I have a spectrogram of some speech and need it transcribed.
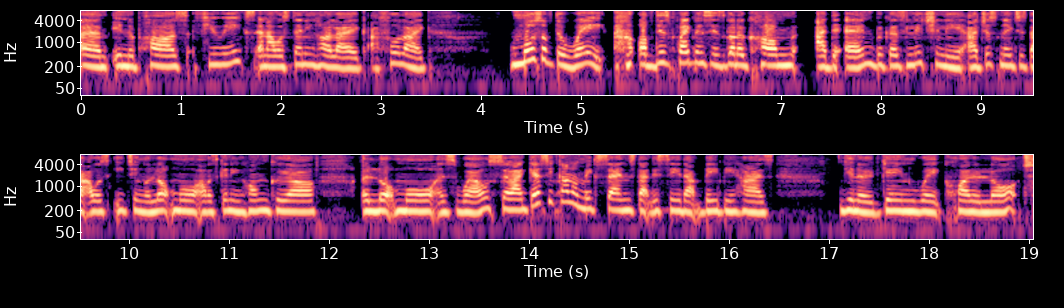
um, in the past few weeks. And I was telling her like, I feel like most of the weight of this pregnancy is gonna come at the end because literally i just noticed that i was eating a lot more i was getting hungrier a lot more as well so i guess it kind of makes sense that they say that baby has you know gained weight quite a lot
